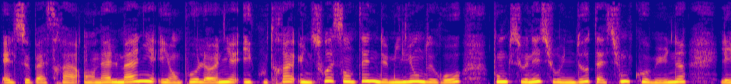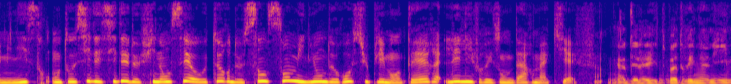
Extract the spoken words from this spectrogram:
Elle se passera en Allemagne et en Pologne et coûtera une soixantaine de millions d'euros, ponctionnés sur une dotation commune. Les ministres ont aussi décidé de financer à hauteur de 500 millions d'euros supplémentaires les livraisons d'armes à Kiev. Adélaïde Padrignani.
